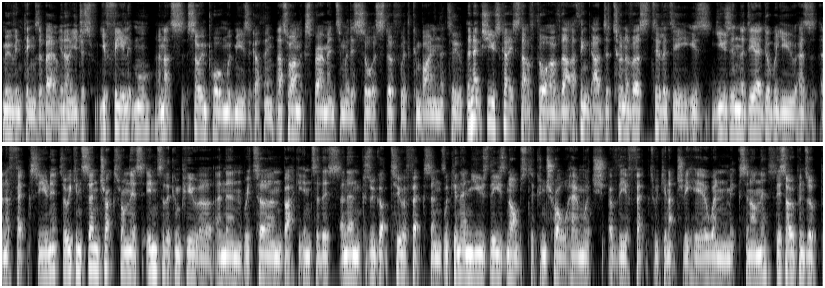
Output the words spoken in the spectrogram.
moving things about. You know, you just, you feel it more and that's so important with music I think. That's why I'm experimenting with this sort of stuff with combining the two. The next use case that I've thought of that I think adds a ton of versatility is using the DAW as an effects unit. So we can send tracks from this into the computer and then return back into this and then because we've got two effects sends we can then use these knobs to control how much of the effect we can actually hear when mixing on this. This opens up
